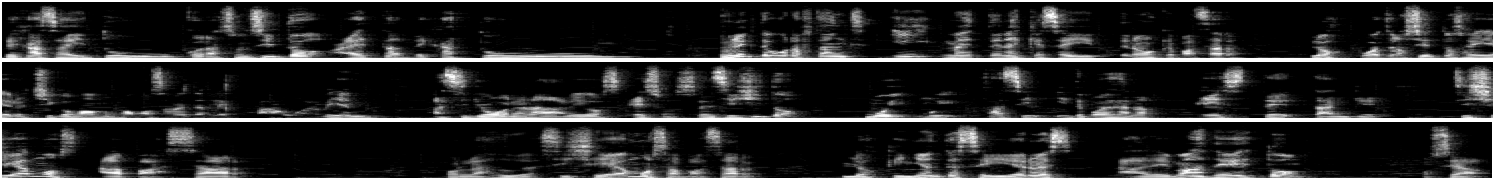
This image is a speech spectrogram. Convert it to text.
Dejas ahí tu corazoncito, a esta dejas tu, tu nick de World of Tanks y me tenés que seguir. Tenemos que pasar los 400 seguidores, chicos. Vamos, vamos a meterle power, ¿bien? Así que bueno, nada, amigos, eso. Sencillito muy, muy fácil y te puedes ganar este tanque. Si llegamos a pasar, por las dudas, si llegamos a pasar los 500 seguidores, además de esto, o sea,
